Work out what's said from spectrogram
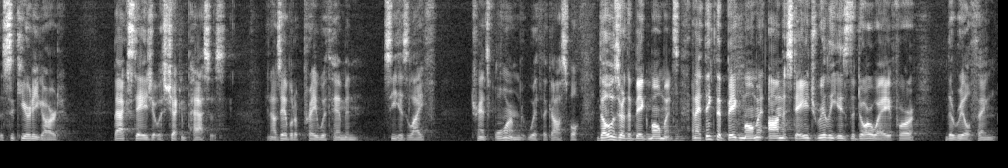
the security guard, backstage that was checking passes. And I was able to pray with him and see his life transformed with the gospel. Those are the big moments. Mm-hmm. And I think the big moment on the stage really is the doorway for the real thing,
